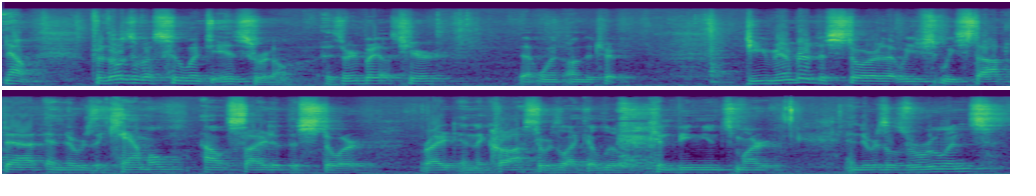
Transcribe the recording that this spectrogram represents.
Now, for those of us who went to Israel, is there anybody else here that went on the trip? Do you remember the store that we, we stopped at and there was a camel outside of the store, right? And across there was like a little convenience mart and there was those ruins.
